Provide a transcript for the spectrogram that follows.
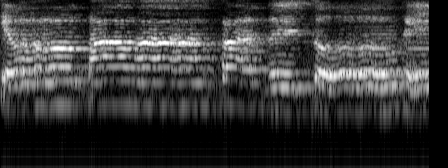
ਕਿਉਂ ਪਾਵਾਂ ਪ੍ਰਭ ਤੋਹੇ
